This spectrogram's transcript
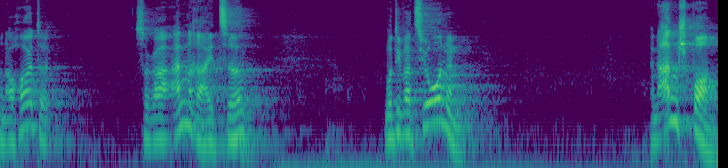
und auch heute, sogar Anreize, Motivationen, ein Ansporn,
